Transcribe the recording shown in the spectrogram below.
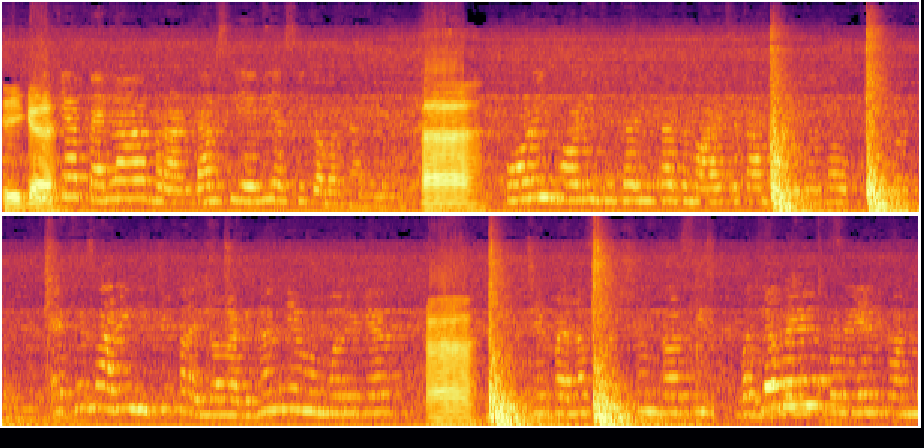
ਠੀਕ ਹੈ। ਠੀਕ ਹੈ ਪਹਿਲਾਂ ਬਰਾਂਡਾ ਸੀ ਇਹ ਵੀ ਅਸੀਂ ਕਵਰ ਕਰ ਲਿਆ। ਹਾਂ। ਹੌਲੀ ਹੌਲੀ ਜਿੱਦਾਂ ਜਿੱਦਾਂ ਦਿਮਾਗ ਤੇ ਕੰਮ ਆ ਜਾਂਦਾ ਉਹ cover ਕਰੀਏ ਇੱਥੇ ਸਾਰੀ ਨੀਚੇ ਟਾਈਲਾਂ ਲੱਗ ਜਾਂਦੀਆਂ ਮੰਮਾ ਨੇ ਕਿਹਾ। ਹਾਂ। ਨੀਚੇ ਪਹਿਲਾਂ ਫਰਸ਼ ਹੁੰਦਾ ਸੀ ਮਤਲਬ ਇਹ ਪਲੇਨ ਕੰਮ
